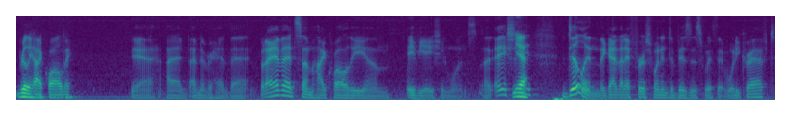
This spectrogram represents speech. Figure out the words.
really high quality. Yeah, I, I've never had that, but I have had some high quality um, aviation ones. I, actually, Yeah. Dylan, the guy that I first went into business with at Woodycraft,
